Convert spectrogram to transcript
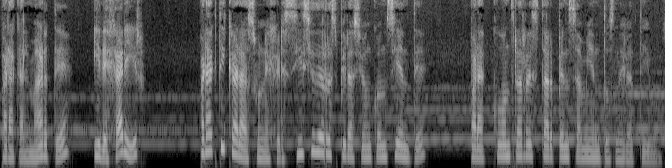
Para calmarte y dejar ir, practicarás un ejercicio de respiración consciente para contrarrestar pensamientos negativos.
